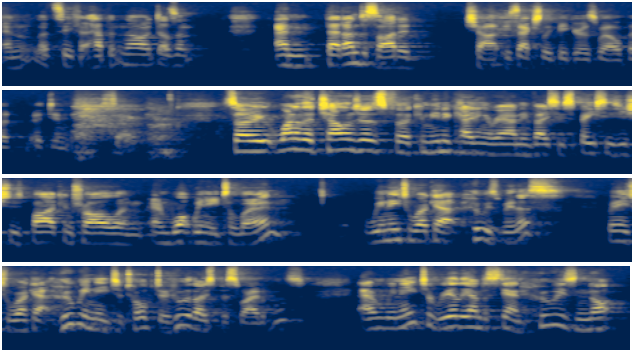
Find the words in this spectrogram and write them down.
And let's see if it happens. No, it doesn't. And that undecided chart is actually bigger as well, but it didn't work. So, so one of the challenges for communicating around invasive species issues, biocontrol, and, and what we need to learn, we need to work out who is with us. We need to work out who we need to talk to, who are those persuadables, and we need to really understand who is not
